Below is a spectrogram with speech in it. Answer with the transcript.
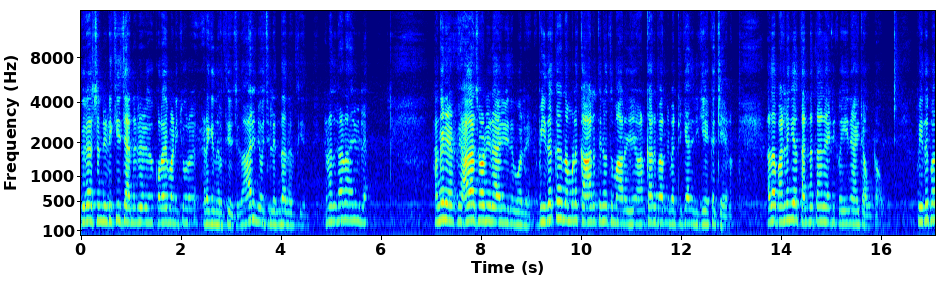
ദൂരദർശൻ ഇടുക്കി ചാനലിൽ കുറേ മണിക്കൂർ ഇടയ്ക്ക് നിർത്തി വെച്ചത് ആരും ചോദിച്ചില്ല എന്താ നിർത്തിയത് കാരണം അത് കാണാൻ ആരുമില്ല. അങ്ങനെയാണ് ആകാശവാണിയുടെ കാര്യം ഇതുപോലെ. അപ്പോൾ ഇതൊക്കെ നമ്മൾ കാലത്തിനൊത്ത് മാറുകയും ആൾക്കാർ പറഞ്ഞ് പറ്റിക്കാതിരിക്കുകയൊക്കെ ചെയ്യണം. അത് അല്ലെങ്കിൽ അത് തന്നെത്താനായിട്ട് ക്ലീനായിട്ട് ഔട്ടാവും അപ്പോൾ ഇതിപ്പോൾ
